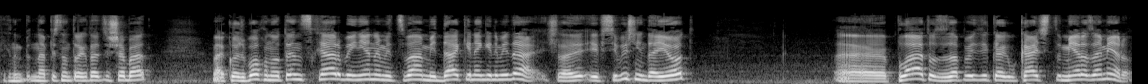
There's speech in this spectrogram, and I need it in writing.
как написано в трактате Шаббат. Вакош Бог нотен схарби не на мецва мида кинегин мида. И Всевышний дает э, плату за заповеди как бы качество мера за меру.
